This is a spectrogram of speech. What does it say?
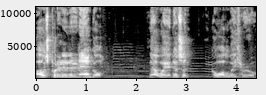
always put it in at an angle. That way it doesn't go all the way through.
